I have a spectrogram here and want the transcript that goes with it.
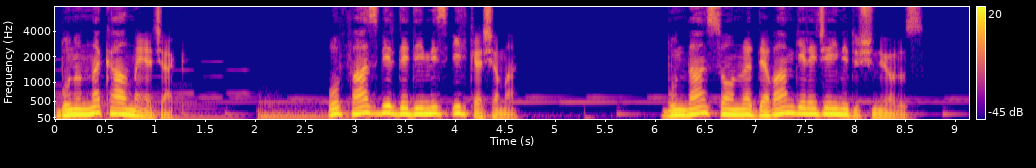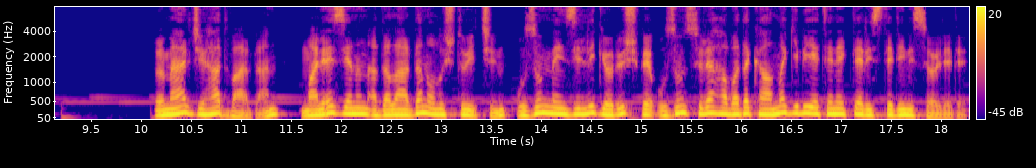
Bununla kalmayacak. Bu faz 1 dediğimiz ilk aşama. Bundan sonra devam geleceğini düşünüyoruz. Ömer Cihad Vardan, Malezya'nın adalardan oluştuğu için uzun menzilli görüş ve uzun süre havada kalma gibi yetenekler istediğini söyledi.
